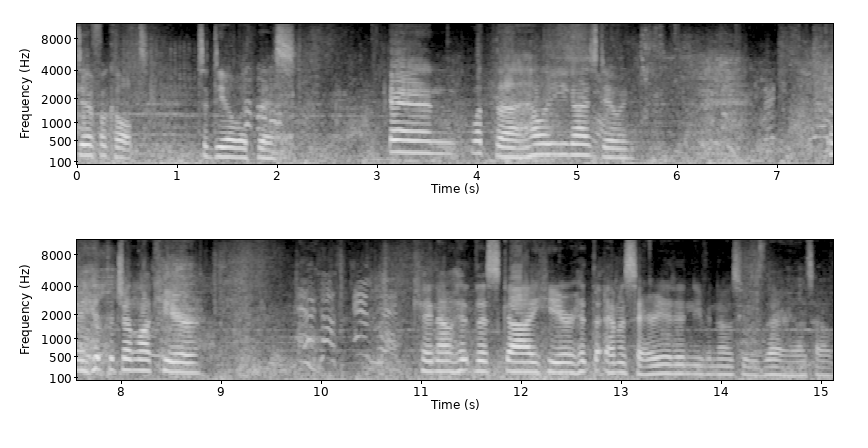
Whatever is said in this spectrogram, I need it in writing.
difficult to deal with this. And what the hell are you guys doing? Okay, hit the genlock here. Okay, now hit this guy here. Hit the emissary. I didn't even notice he was there. That's how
